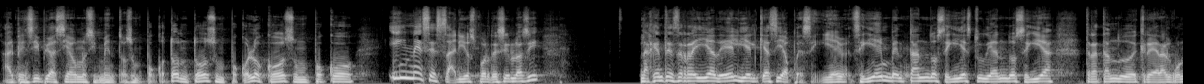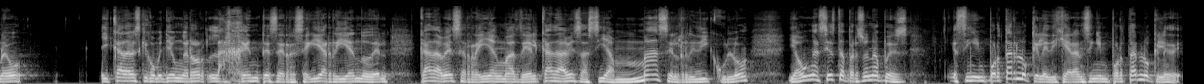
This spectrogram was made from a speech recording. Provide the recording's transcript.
Al principio hacía unos inventos un poco tontos, un poco locos, un poco innecesarios, por decirlo así. La gente se reía de él y él qué hacía? Pues seguía, seguía inventando, seguía estudiando, seguía tratando de crear algo nuevo y cada vez que cometía un error, la gente se seguía riendo de él, cada vez se reían más de él, cada vez hacía más el ridículo. Y aún así esta persona, pues, sin importar lo que le dijeran, sin importar lo que le,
